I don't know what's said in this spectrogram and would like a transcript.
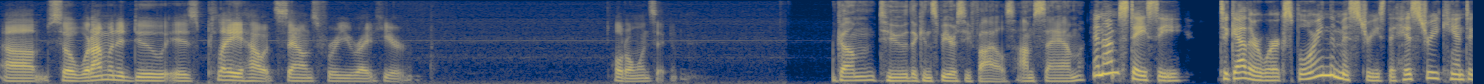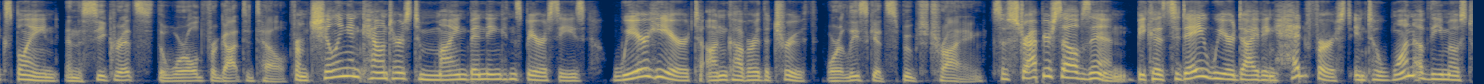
Um, so, what I'm going to do is play how it sounds for you right here. Hold on one second. Welcome to the Conspiracy Files. I'm Sam. And I'm Stacy. Together, we're exploring the mysteries that history can't explain. And the secrets the world forgot to tell. From chilling encounters to mind bending conspiracies, we're here to uncover the truth. Or at least get spooked trying. So strap yourselves in, because today we are diving headfirst into one of the most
